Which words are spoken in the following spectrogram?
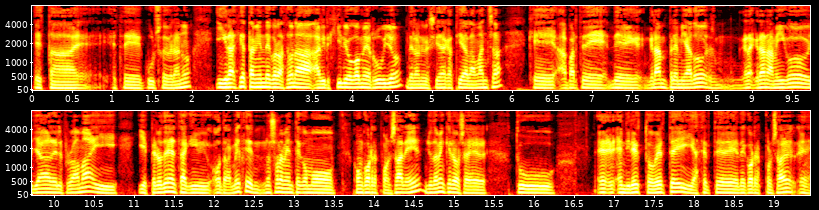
esta, este curso de verano. Y gracias también de corazón a, Virgilio Gómez Rubio, de la Universidad de Castilla-La Mancha, que aparte de, gran premiado, es un gran, amigo ya del programa y, espero tenerte aquí otras veces, no solamente como, corresponsal, ¿eh? Yo también quiero ser tu, en, directo, verte y hacerte de, corresponsal eh,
